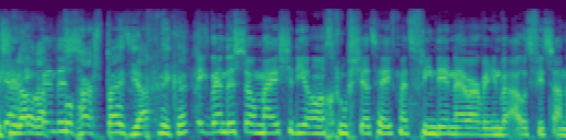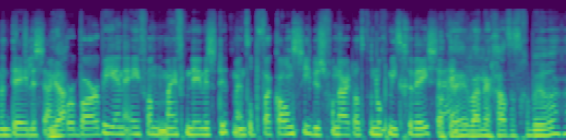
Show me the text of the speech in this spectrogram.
Ik zie Laura dus, tot haar spijt ja knikken. Ik ben dus zo'n meisje die al een groepchat heeft met vriendinnen... waarin we outfits aan het delen zijn ja. voor Barbie. En een van mijn vriendinnen is dit moment op vakantie. Dus vandaar dat we nog niet geweest zijn. Oké, okay, wanneer gaat het gebeuren?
